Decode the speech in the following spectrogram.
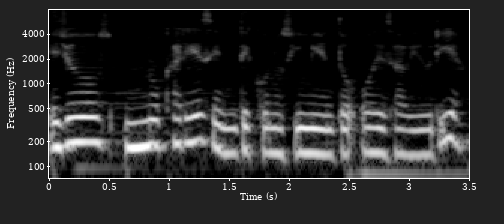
ellos no carecen de conocimiento o de sabiduría.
